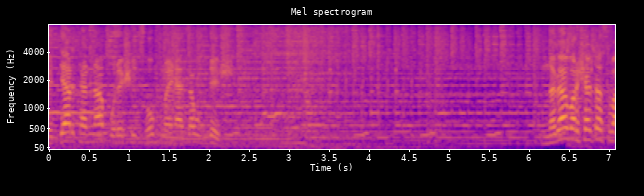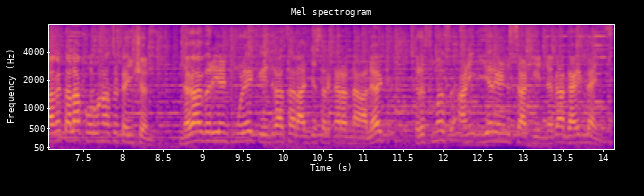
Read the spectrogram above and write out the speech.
विद्यार्थ्यांना पुरेशी झोप मिळण्याचा उद्देश. नव्या वर्षाच्या स्वागताला कोरोनाचं टेन्शन. नव्या व्हेरियंटमुळे केंद्राचा राज्य सरकारांना अलर्ट. क्रिसमस आणि इयर एंडसाठी नव्या गाईडलाईन्स.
